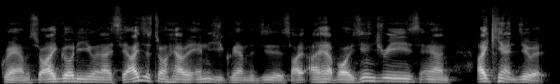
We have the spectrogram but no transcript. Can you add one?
Graham. So I go to you and I say, I just don't have an energy Graham to do this. I, I have all these injuries and I can't do it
